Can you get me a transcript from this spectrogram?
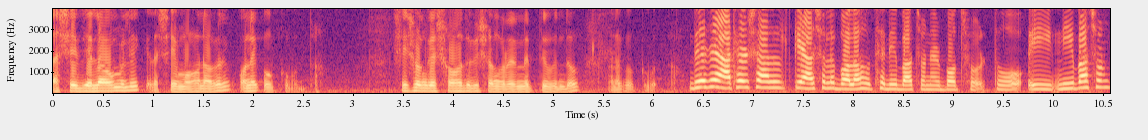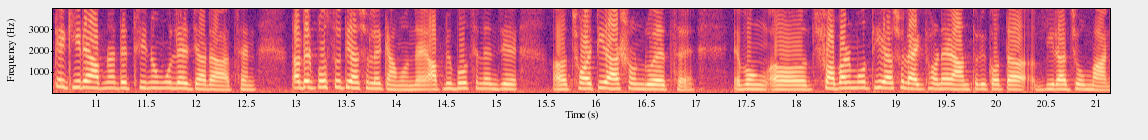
রাজশাহী জেলা আওয়ামী লীগ, রাজশাহী মহানগরী অনেক ঐক্যবদ্ধ। সেই সঙ্গে সহযোগী সংগঠনের নেতৃবৃন্দ অনেক ঐক্যবদ্ধ। দুই সালকে আসলে বলা হচ্ছে নির্বাচনের বছর। তো এই নির্বাচনকে ঘিরে আপনাদের তৃণমূলের যারা আছেন, তাদের প্রস্তুতি আসলে কেমন আপনি বলছিলেন যে ছয়টি আসন রয়েছে এবং সবার মধ্যেই আসলে এক ধরনের আন্তরিকতা বিরাজমান।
